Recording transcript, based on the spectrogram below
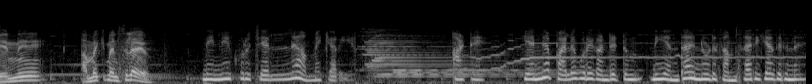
എന്നെ അമ്മയ്ക്ക് മനസ്സിലായോ? നിന്നെ കുറിച്ച് എല്ലാം അമ്മയ്ക്കറിയാം. ആട്ടെ എന്നെ പല കുറി കണ്ടിട്ടും നീ എന്താ എന്നോട് സംസാരിക്കാതിരുന്നേ?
